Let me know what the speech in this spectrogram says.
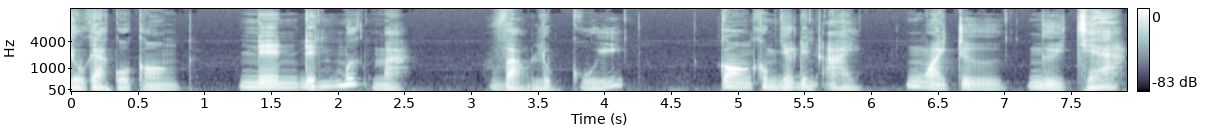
Yoga của con nên đến mức mà vào lúc cuối con không nhớ đến ai ngoại trừ người cha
